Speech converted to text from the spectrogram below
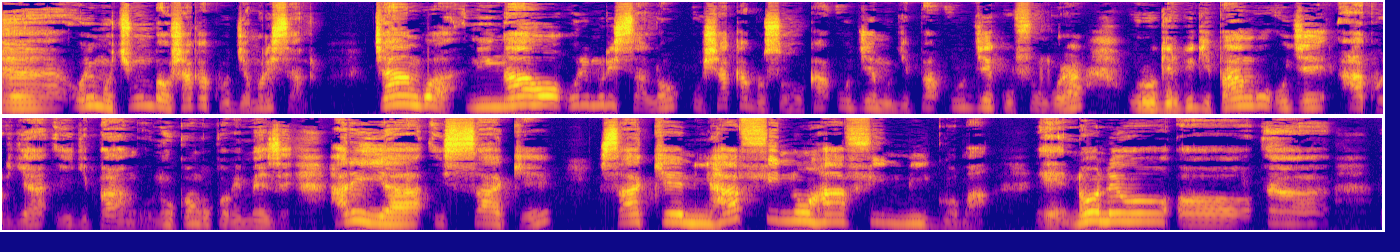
eh, uri mu cyumba ushaka kujya muri salo cyangwa ni nkaho uri muri salo ushaka gusohoka ujye mu gipa ujye gufungura urugi rw'igipangu ujye hakurya y'igipangu. Ni uko nguko bimeze. Hariya isake sake ni hafi no hafi n'igoma Eh, noneho eh,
